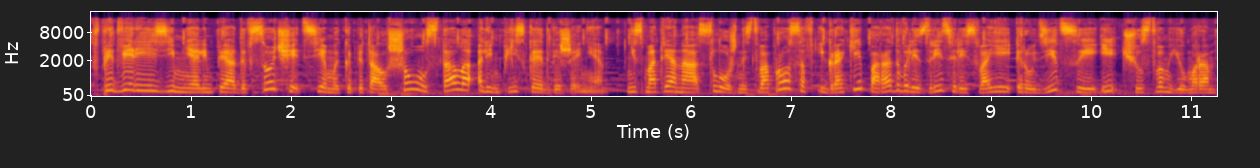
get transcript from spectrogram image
В преддверии зимней Олимпиады в Сочи темой капитал-шоу стало олимпийское движение. Несмотря на сложность вопросов, игроки порадовали зрителей своей эрудицией и чувством юмора.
